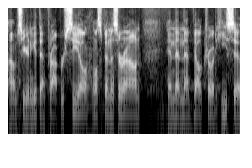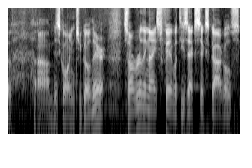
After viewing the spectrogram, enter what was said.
um, so you're gonna get that proper seal. I'll spin this around and then that Velcro adhesive um, is going to go there. So a really nice fit with these X6 goggles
